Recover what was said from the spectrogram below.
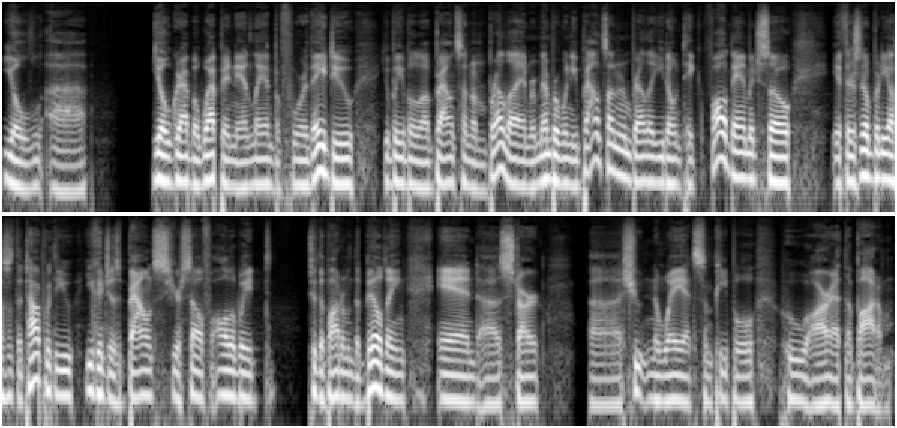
you'll uh, you'll grab a weapon and land before they do. You'll be able to bounce on an umbrella. And remember, when you bounce on an umbrella, you don't take fall damage. So if there's nobody else at the top with you, you can just bounce yourself all the way to the bottom of the building and uh, start uh, shooting away at some people who are at the bottom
